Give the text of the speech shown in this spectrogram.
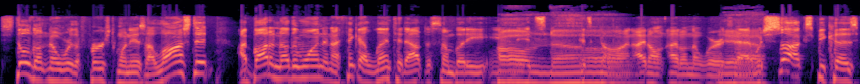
still don't know where the first one is. I lost it. I bought another one and I think I lent it out to somebody and Oh, it's no. it's gone. I don't I don't know where it's Yeah. at, which sucks because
